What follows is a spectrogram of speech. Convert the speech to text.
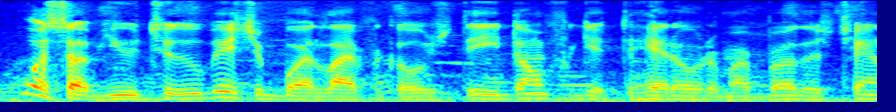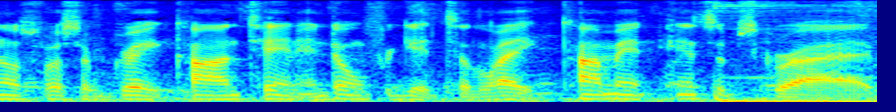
What's up, YouTube? It's your boy, Life of Coach D. Don't forget to head over to my brother's channels for some great content. And don't forget to like, comment, and subscribe.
